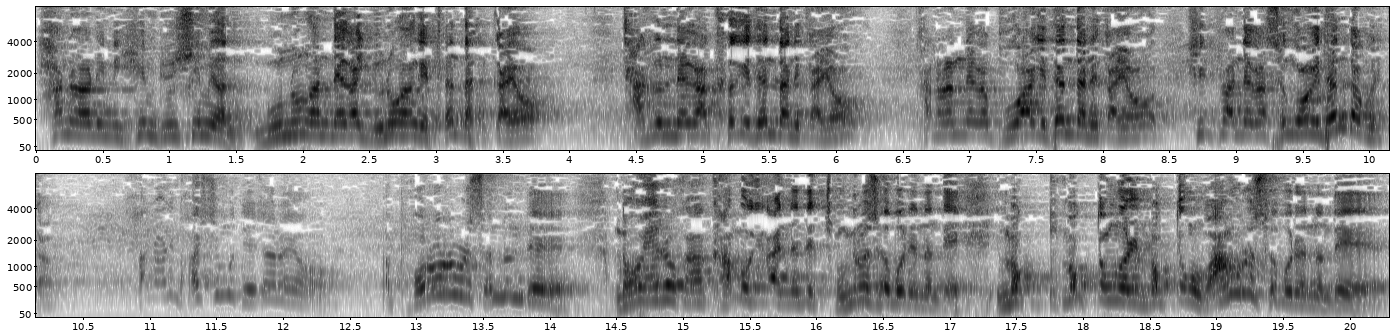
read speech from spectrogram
하나님이 힘 주시면 무능한 내가 유능하게 된다니까요. 작은 내가 크게 된다니까요. 가난한 내가 부하게 된다니까요. 실패한 내가 성공하게 된다고 그러니까. 하나님 하시면 되잖아요. 포로를 썼는데 노예로 가 감옥에 갔는데 종로로 서버렸는데 목, 목동을 목동을 왕으로 서버렸는데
